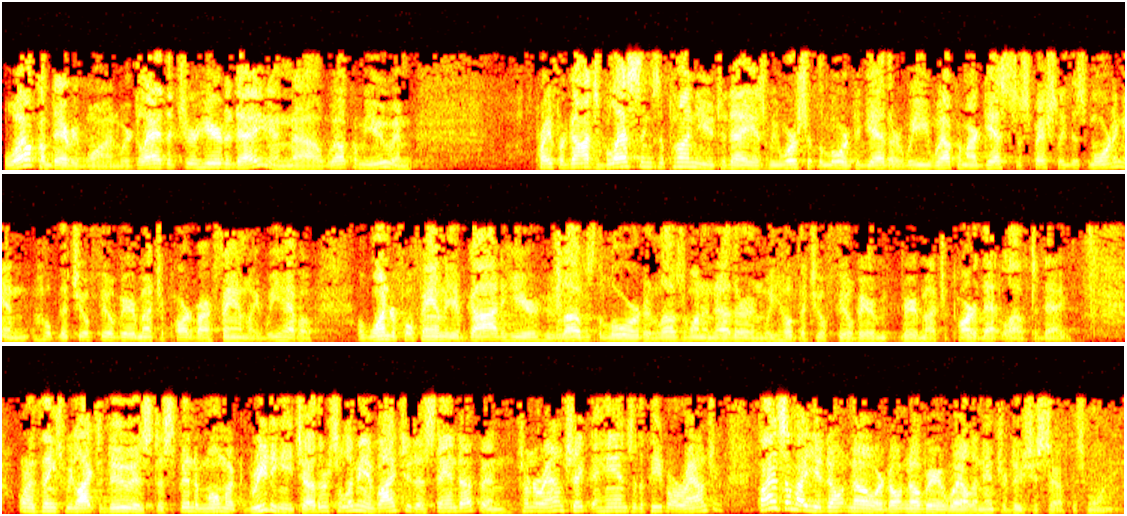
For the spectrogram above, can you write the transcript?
Welcome to everyone. We're glad that you're here today and uh, welcome you and pray for God's blessings upon you today as we worship the Lord together. We welcome our guests especially this morning and hope that you'll feel very much a part of our family. We have a, a wonderful family of God here who loves the Lord and loves one another and we hope that you'll feel very, very much a part of that love today. One of the things we like to do is to spend a moment greeting each other. So let me invite you to stand up and turn around, shake the hands of the people around you. Find somebody you don't know or don't know very well and introduce yourself this morning.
